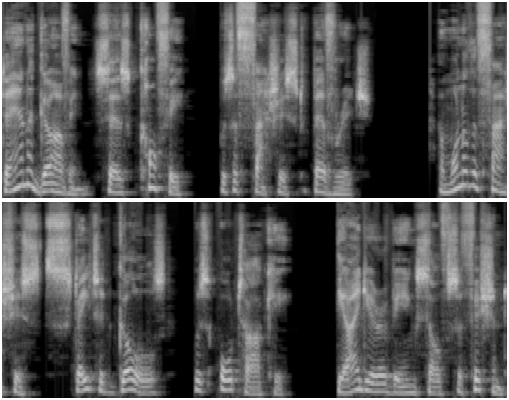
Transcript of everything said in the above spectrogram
Diana Garvin says coffee was a fascist beverage, and one of the fascists' stated goals was autarky, the idea of being self sufficient,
